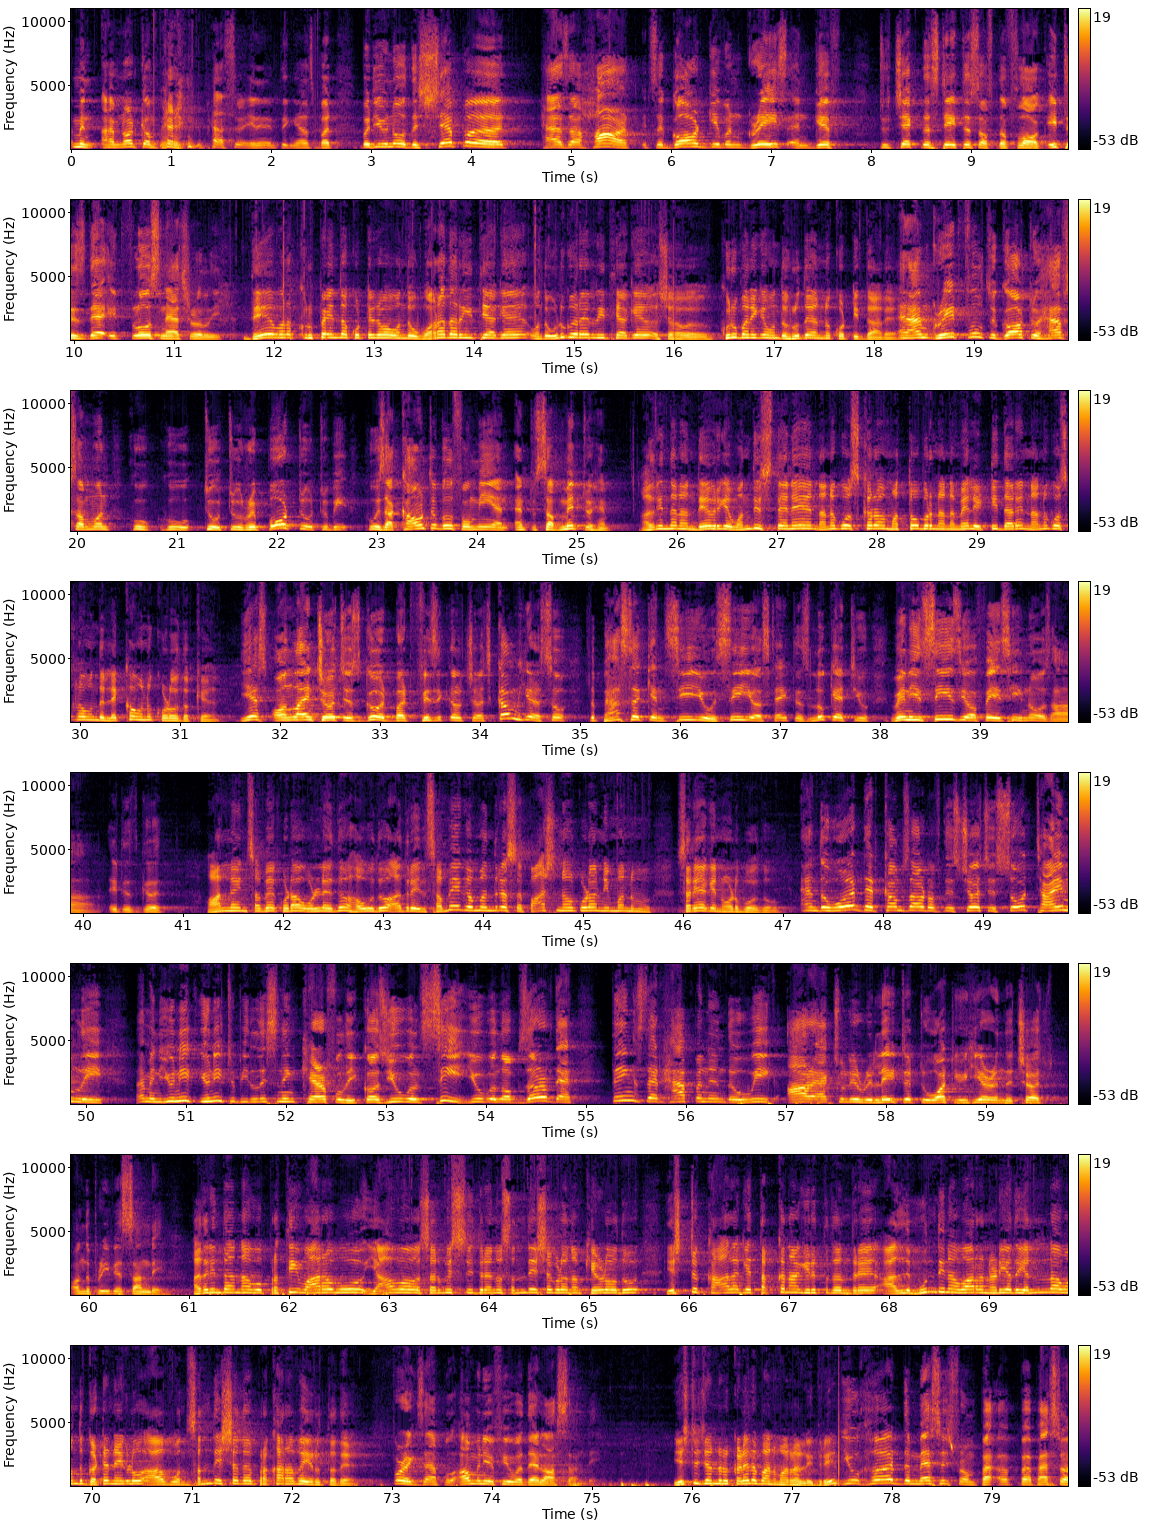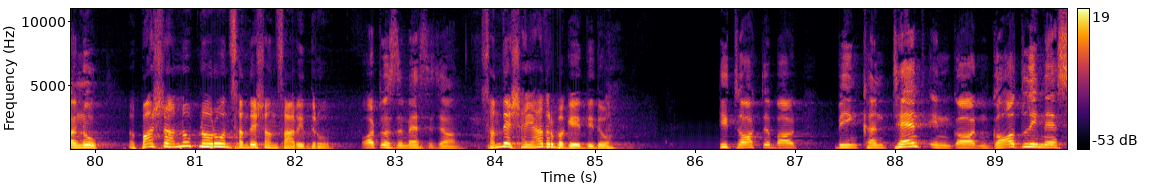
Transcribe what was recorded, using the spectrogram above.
I mean, I'm not comparing the pastor or anything else, but but you know, the shepherd has a heart. It's a God-given grace and gift to check the status of the flock. It is there. It flows naturally. ದೇವರ ಕೃಪೆಯಿಂದ ಕೊಟ್ಟಿರುವ ಒಂದು ವರದ ರೀತಿಯಾಗಿ ಒಂದು ಉಡುಗೊರೆ ರೀತಿಯಾಗಿ ಶ- ಕುರುಬನಿಗೆ ಒಂದು ಹೃದಯವನ್ನು ಕೊಟ್ಟಿದ್ದಾರೆ And I'm grateful to God to have someone who who to to report to to be who is accountable for me and and to submit to Him. ಅದರಿಂದ ನಾನು ದೇವರಿಗೆ ವಂದಿಸ್ತೇನೆ ನನಗೋಸ್ಕರ ಮತ್ತೊಬ್ಬರು ನನ್ನ ಮೇಲೆ ಇಟ್ಟಿದ್ದಾರೆ ನನಗೋಸ್ಕರ ಒಂದು ಲೆಕ್ಕವನ್ನು ಕೊಡೋದಕ್ಕೆ Yes, online church is good, but physical church, come here so the pastor can see you, see your status, look at you. When he sees your face, he knows, ah, it is good. Online ಸಭೆ ಕೂಡ ಒಳ್ಳೇದು ಹೌದು ಆದ್ರೆ ಇಲ್ಲಿ ಸಭೆಗೆ ಬಂದ್ರೆ ಪಾಸ್ಟ್ನವ್ರು ಕೂಡ ನಿಮ್ಮನ್ನು ಸರಿಯಾಗಿ ನೋಡ್ಬೋದು And the word that comes out of this church is so timely. I mean, you need, you need to be listening carefully because you will see, you will observe that things that happen in the week are actually related to what you hear in the church on the previous Sunday. ಅದರಿಂದ ನಾವು ಪ್ರತಿ ವಾರವೂ ಯಾವ service ಇದ್ರೇನು ಸಂದೇಶಗಳು ನಾವು ಕೇಳೋದು ಎಷ್ಟು ಕಾಲಗೆ ತಕ್ಕನಾಗಿರುತ್ತದಂದ್ರೆ ಅಲ್ಲಿ ಮುಂದಿನ ವಾರ ನಡೆಯೋದು ಎಲ್ಲ ಒಂದು ಘಟನೆಗಳು ಆ ಒಂದು ಸಂದೇಶದ ಪ್ರಕಾರವೇ ಇರುತ್ತದೆ For example, how many of you were there last Sunday? ಎಷ್ಟು ಜನರು ಕಳೆದ ಭಾನುವಾರ ಅಲ್ಲಿದ್ರಿ You heard the message from pa- uh, Pa- Pastor Anup. Pastor ಅನೂಪ್ನವರು ಒಂದು ಸಂದೇಶವನ್ನು ಸಾರಿದ್ರು What was the message on? ಸಂದೇಶ ಯಾವ್ದ್ರ ಬಗ್ಗೆ ಇದ್ದಿದ್ದು He talked about being content in God, and godliness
